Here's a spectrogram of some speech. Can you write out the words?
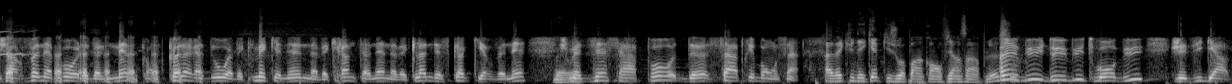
j'en revenais pas de le mettre contre Colorado avec McKinnon, avec Rantanen, avec Landeskog qui revenait. Ben je me disais, ça a pas de ça a pris bon sens. Avec une équipe qui joue pas en confiance en plus. Un but, deux buts, trois buts. J'ai dit, garde,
